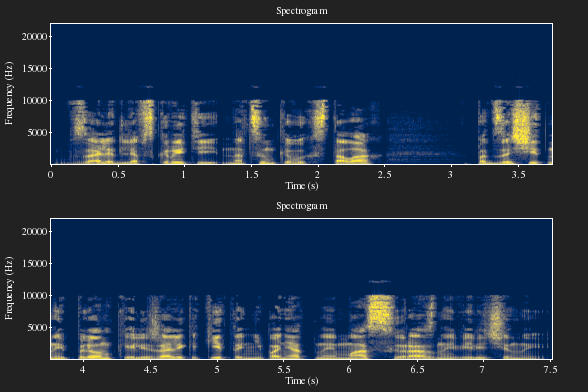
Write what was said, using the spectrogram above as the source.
В зале для вскрытий на цинковых столах под защитной пленкой лежали какие-то непонятные массы разной величины.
